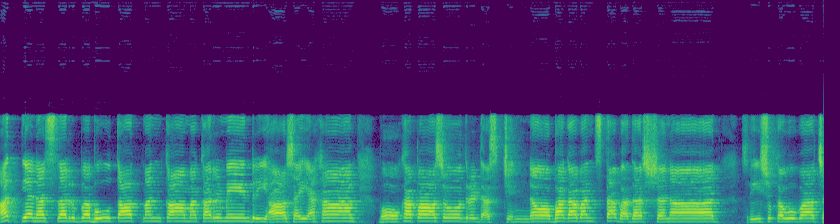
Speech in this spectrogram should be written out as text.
अद्य नः सर्वभूतात्मन् कामकर्मेन्द्रियाशयः। मोहपाशो दृढश्चिन्नो भगवंस्तव दर्शनात्। श्रीशुक उवाच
